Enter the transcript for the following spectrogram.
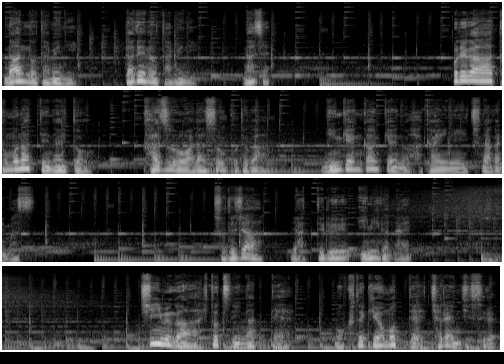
何のために、誰のために、なぜ。これが伴っていないと数を争うことが人間関係の破壊につながります。それじゃあやってる意味がない。チームが一つになって目的を持ってチャレンジする。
